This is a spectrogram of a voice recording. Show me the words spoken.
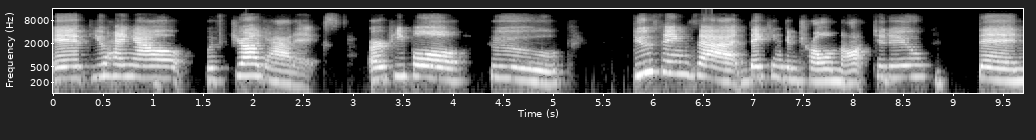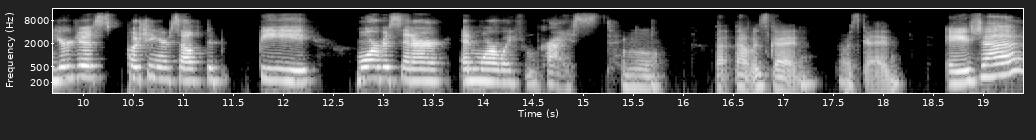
If you hang out with drug addicts or people who do things that they can control not to do, then you're just pushing yourself to be more of a sinner and more away from Christ. Oh, that that was good. That was good. Asia.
